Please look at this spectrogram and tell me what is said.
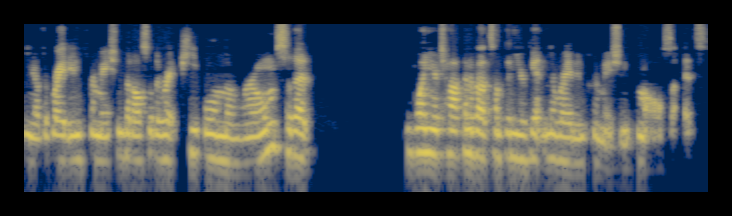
you know the right information but also the right people in the room so that when you're talking about something, you're getting the right information from all sides.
